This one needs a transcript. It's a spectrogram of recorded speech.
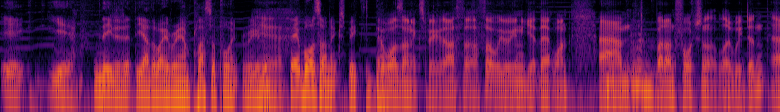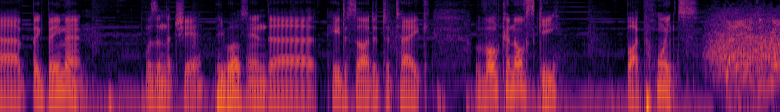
Yeah, yeah. Needed it the other way around, plus a point, really. Yeah. That was unexpected, though. It was unexpected. I, th- I thought we were going to get that one, um, but unfortunately we didn't. Uh, Big B Man was in the chair, He was. and uh, he decided to take Volkanovski by points. Yeah, he is in real trouble. Yeah,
